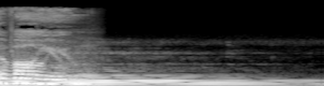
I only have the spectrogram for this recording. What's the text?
the volume.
